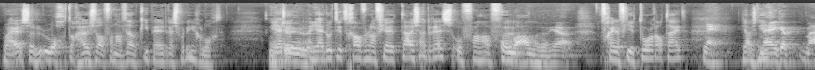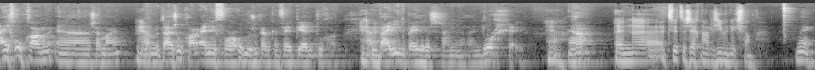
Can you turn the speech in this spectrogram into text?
maar ze loggen toch heus wel vanaf welk IP-adres wordt ingelogd. En jij, doet, Natuurlijk. en jij doet dit gewoon vanaf je thuisadres of vanaf... uh, Onder andere, ja. Of ga je via Tor altijd? Nee. Juist niet? Nee, ik heb mijn eigen opgang, uh, zeg maar. Ja. Mijn thuisopgang. En voor onderzoek heb ik een VPN-toegang. Ja. En beide IP-adressen zijn, zijn doorgegeven. Ja. Ja. En uh, Twitter zegt, nou, daar zien we niks van. Nee.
